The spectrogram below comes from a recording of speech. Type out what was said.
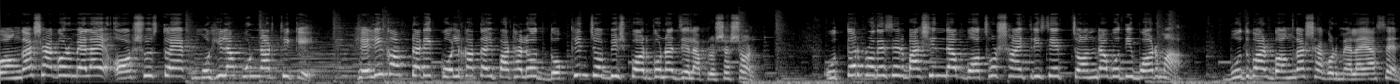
গঙ্গাসাগর মেলায় অসুস্থ এক মহিলা পুণ্যার্থীকে হেলিকপ্টারে কলকাতায় পাঠালো দক্ষিণ চব্বিশ পরগনা জেলা প্রশাসন। উত্তরপ্রদেশের বাসিন্দা বছর সাঁত্রিশের চন্দ্রাবতী বর্মা বুধবার গঙ্গাসাগর মেলায় আসেন।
